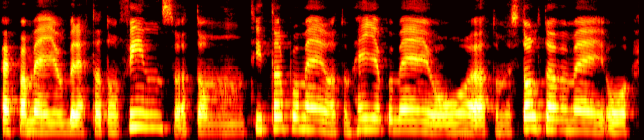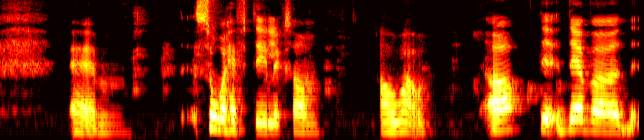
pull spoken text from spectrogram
peppa mig och berätta att de finns och att de tittar på mig och att de hejar på mig och att de är stolta över mig och um, så häftig liksom. Oh wow. Ja, det, det var det,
